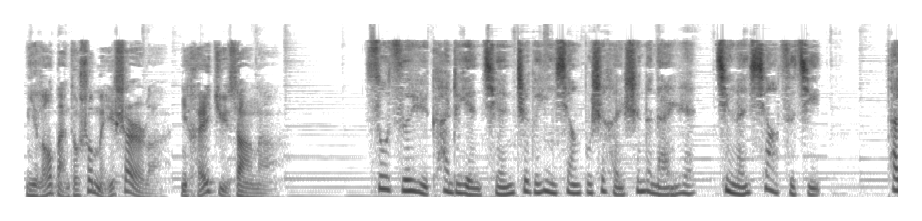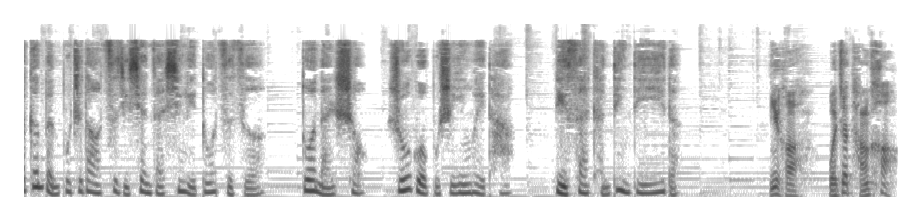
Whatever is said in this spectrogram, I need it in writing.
你老板都说没事儿了，你还沮丧呢？苏子玉看着眼前这个印象不是很深的男人。竟然笑自己，他根本不知道自己现在心里多自责、多难受。如果不是因为他，比赛肯定第一的。你好，我叫唐昊，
